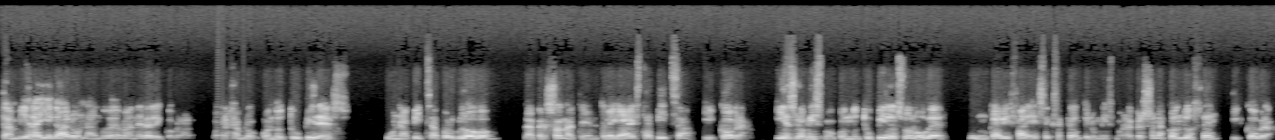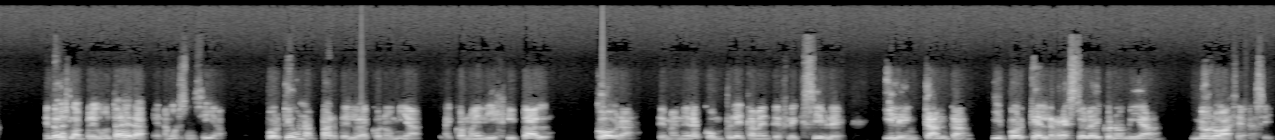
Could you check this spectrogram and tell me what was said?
también ha llegado una nueva manera de cobrar. Por ejemplo, cuando tú pides una pizza por Globo, la persona te entrega esta pizza y cobra. Y es lo mismo, cuando tú pides un Uber, un Cabify es exactamente lo mismo. La persona conduce y cobra. Entonces, la pregunta era, era muy sencilla. ¿Por qué una parte de la economía, la economía digital, cobra de manera completamente flexible y le encanta? ¿Y por qué el resto de la economía no lo hace así?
